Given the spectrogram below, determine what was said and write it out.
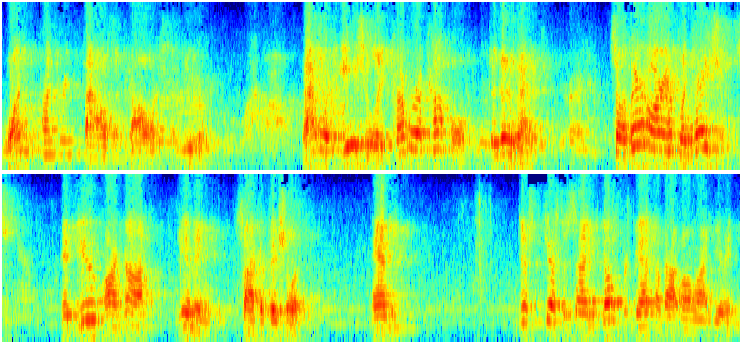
$100,000 a year. That would easily cover a couple to do that. So there are implications if you are not giving sacrificially. And just, just to say, don't forget about online giving.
